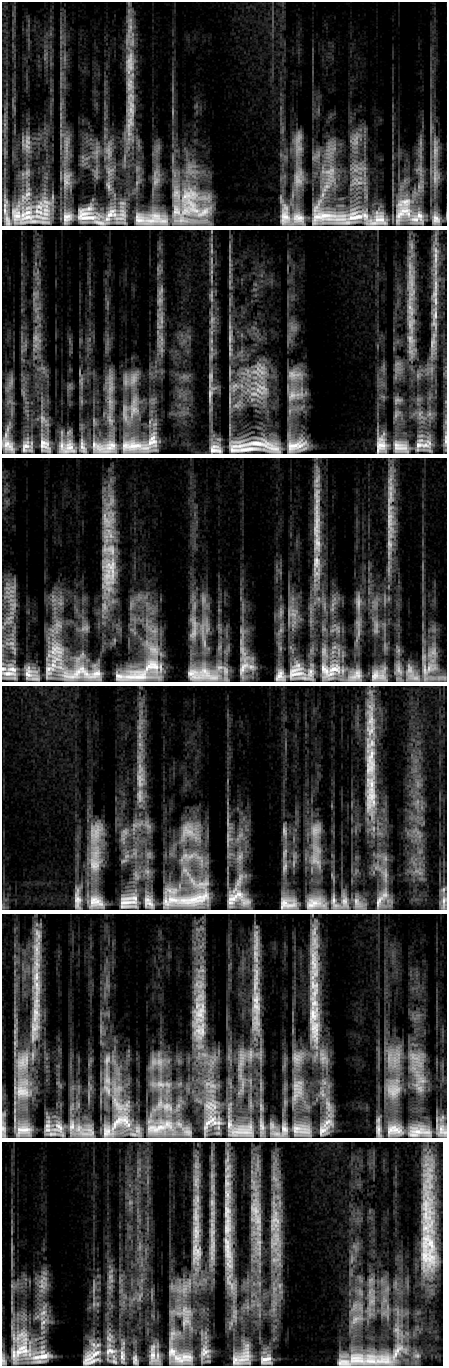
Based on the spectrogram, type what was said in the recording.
Acordémonos que hoy ya no se inventa nada. Por ende, es muy probable que cualquier sea producto o el servicio que vendas, tu cliente potencial está ya comprando algo similar en el mercado. Yo tengo que saber de quién está comprando. ¿Quién es el proveedor actual de mi cliente potencial? Porque esto me permitirá de poder analizar también esa competencia y encontrarle no tanto sus fortalezas, sino sus debilidades.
